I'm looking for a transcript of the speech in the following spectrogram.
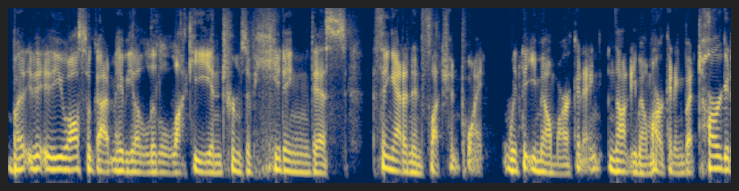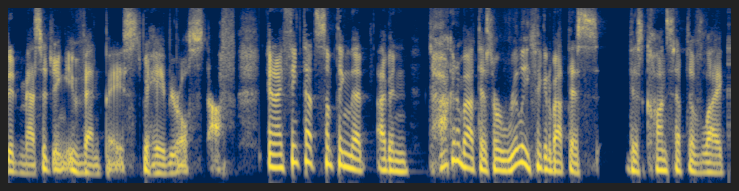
But you also got maybe a little lucky in terms of hitting this thing at an inflection point with the email marketing, not email marketing, but targeted messaging, event based behavioral stuff. And I think that's something that I've been talking about this or really thinking about this this concept of like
